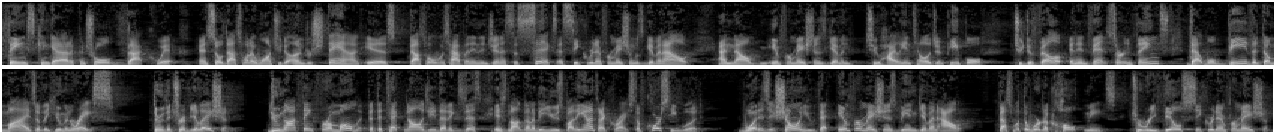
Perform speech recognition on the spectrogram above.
things can get out of control that quick. And so that's what I want you to understand is that's what was happening in Genesis 6 as secret information was given out and now information is given to highly intelligent people to develop and invent certain things that will be the demise of the human race through the tribulation. Do not think for a moment that the technology that exists is not going to be used by the Antichrist. Of course he would. What is it showing you? That information is being given out. That's what the word occult means to reveal secret information.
